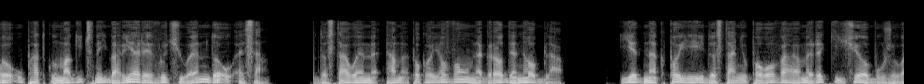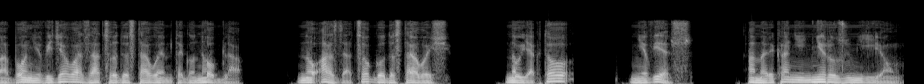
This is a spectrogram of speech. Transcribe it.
Po upadku magicznej bariery wróciłem do USA. Dostałem tam pokojową Nagrodę Nobla. Jednak po jej dostaniu połowa Ameryki się oburzyła bo nie wiedziała za co dostałem tego Nobla. No a za co go dostałeś? No jak to? Nie wiesz. Amerykanie nie rozumieją,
